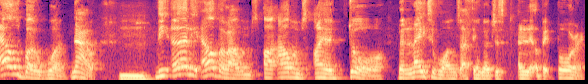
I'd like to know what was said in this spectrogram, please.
Elbow won. Now, mm. the early Elbow albums are albums I adore. The later ones, I think, are just a little bit boring.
